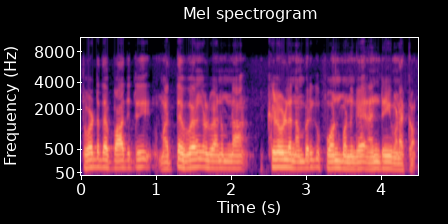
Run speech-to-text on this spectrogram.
தோட்டத்தை பார்த்துட்டு மற்ற விவரங்கள் வேணும்னா கீழே உள்ள நம்பருக்கு ஃபோன் பண்ணுங்கள் நன்றி வணக்கம்.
